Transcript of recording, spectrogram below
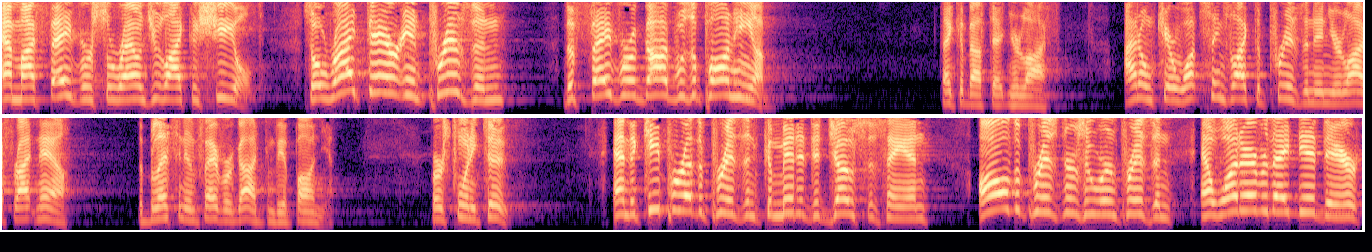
and my favor surrounds you like a shield. So right there in prison, the favor of God was upon him. Think about that in your life. I don't care what seems like the prison in your life right now. The blessing and favor of God can be upon you. Verse 22. And the keeper of the prison committed to Joseph's hand all the prisoners who were in prison and whatever they did there,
